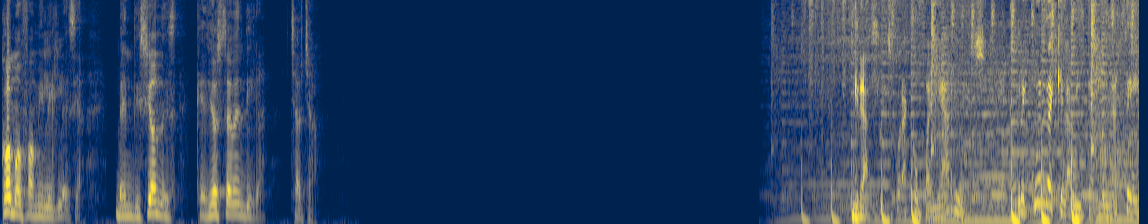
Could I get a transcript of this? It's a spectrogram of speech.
como familia iglesia. Bendiciones, que Dios te bendiga. Chao, chao. Gracias por acompañarnos. Recuerda que la vitamina T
